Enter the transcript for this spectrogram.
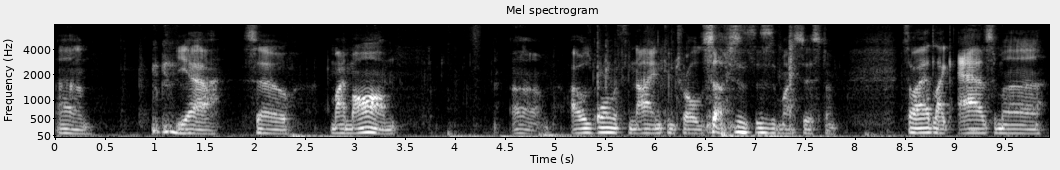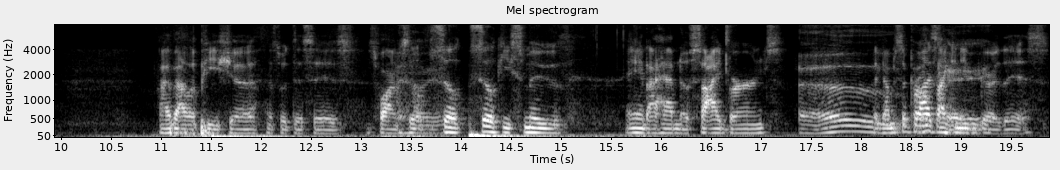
um, yeah. So my mom, um, I was born with nine controlled substances in my system, so I had like asthma. I have alopecia. That's what this is. That's why I'm sil- yeah. sil- silky smooth, and I have no sideburns. Oh. Like I'm surprised I can even grow this.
